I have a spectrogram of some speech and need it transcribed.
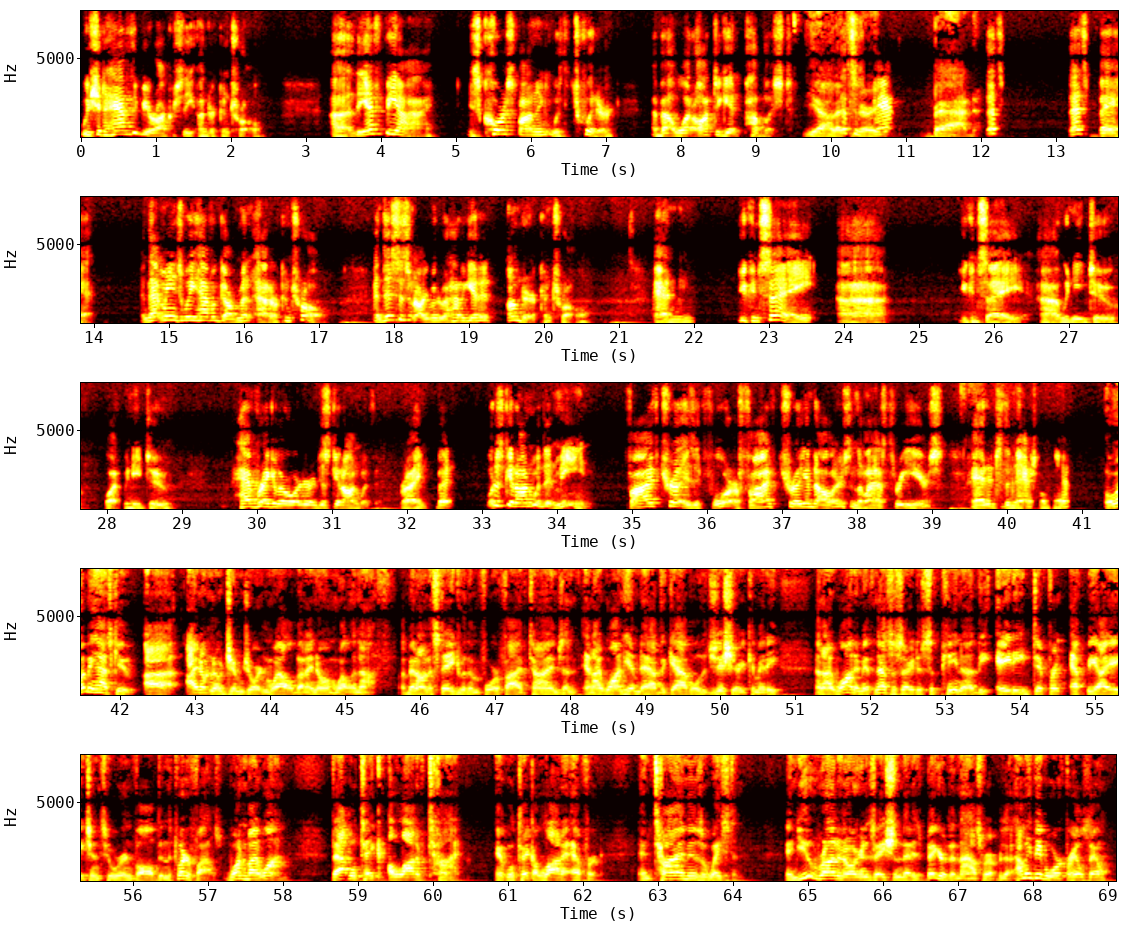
We should have the bureaucracy under control. Uh, the FBI is corresponding with Twitter about what ought to get published. Yeah, that's, that's very bad. bad. That's that's bad, and that means we have a government out of control. And this is an argument about how to get it under control. And you can say uh, you can say uh, we need to what we need to have regular order and just get on with it, right? But what does get on with it mean? Five tri- is it four or five trillion dollars in the last three years added to the national debt? Well, let me ask you. Uh, I don't know Jim Jordan well, but I know him well enough. I've been on a stage with him four or five times, and, and I want him to have the gavel of the Judiciary Committee and I want him, if necessary, to subpoena the 80 different FBI agents who were involved in the Twitter files, one by one. That will take a lot of time. It will take a lot of effort. And time is a wasting. And you run an organization that is bigger than the House of Representatives. How many people work for Hillsdale?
